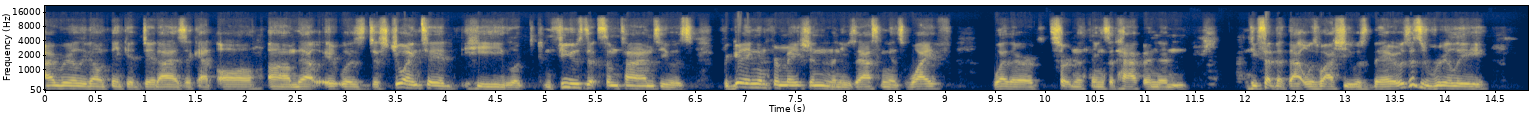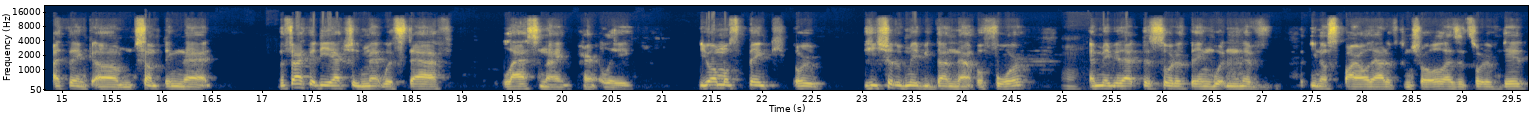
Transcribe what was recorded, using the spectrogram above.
I really don't think it did Isaac at all. Um, that it was disjointed. He looked confused at sometimes. He was forgetting information, and then he was asking his wife whether certain things had happened, and he said that that was why she was there. It was just really, I think, um, something that the fact that he actually met with staff last night. Apparently, you almost think, or he should have maybe done that before, and maybe that this sort of thing wouldn't have you know spiraled out of control as it sort of did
